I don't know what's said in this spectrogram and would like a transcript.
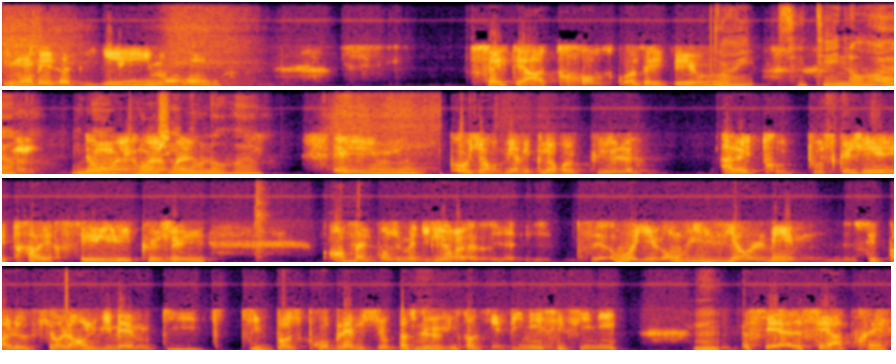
ils m'ont déshabillé, ils m'ont ça a été atroce, quoi. Ça a été. Euh, oui, c'était une horreur. Une ouais, dans l'horreur. Et euh, aujourd'hui, avec le recul, avec tout, tout ce que j'ai traversé et que j'ai. En fin de compte, je me dis, vous voyez, on vit le viol, mais c'est pas le viol en lui-même qui, qui pose problème, parce qu'une mm. fois que c'est fini, c'est fini. Mm. C'est après.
